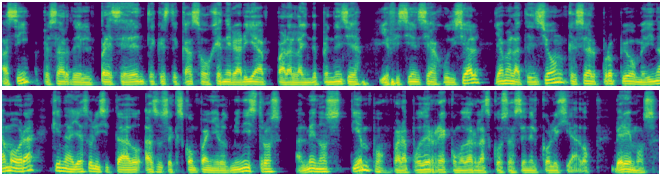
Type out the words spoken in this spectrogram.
Así, a pesar del precedente que este caso generaría para la independencia y eficiencia judicial, llama la atención que sea el propio Medina Mora quien haya solicitado a sus excompañeros ministros al menos tiempo para poder reacomodar las cosas en el colegiado. Veremos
